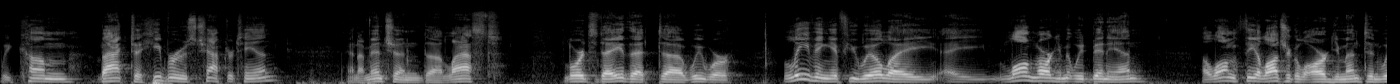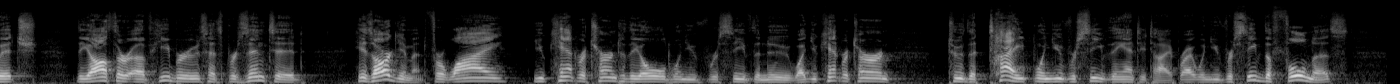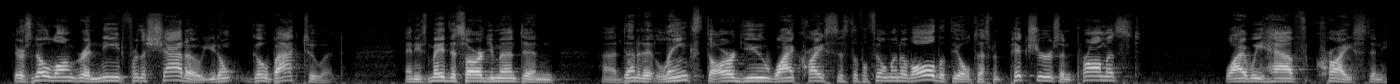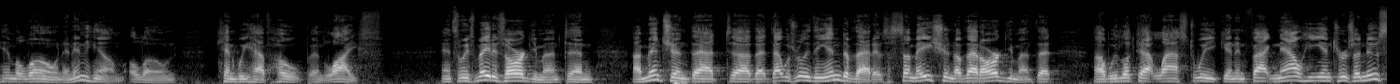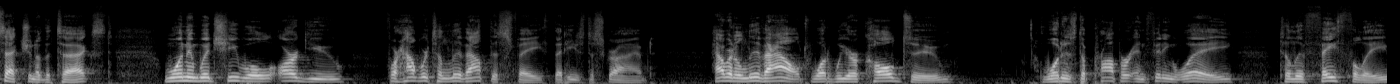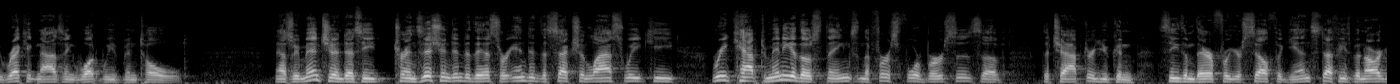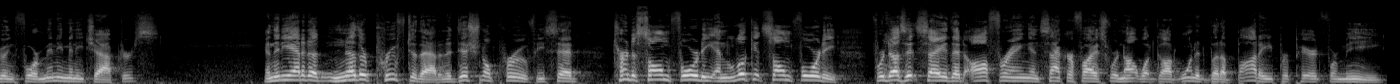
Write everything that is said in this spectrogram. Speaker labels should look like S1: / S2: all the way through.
S1: we come back to Hebrews chapter 10. And I mentioned uh, last Lord's Day that uh, we were leaving, if you will, a, a long argument we'd been in, a long theological argument in which the author of Hebrews has presented his argument for why you can't return to the old when you've received the new, why you can't return to the type when you've received the antitype, right? When you've received the fullness there's no longer a need for the shadow. You don't go back to it. And he's made this argument and uh, done it at length to argue why Christ is the fulfillment of all that the Old Testament pictures and promised, why we have Christ and Him alone, and in Him alone can we have hope and life. And so he's made his argument, and I mentioned that uh, that, that was really the end of that. It was a summation of that argument that uh, we looked at last week. And in fact, now he enters a new section of the text one in which he will argue for how we're to live out this faith that he's described, how we're to live out what we are called to, what is the proper and fitting way to live faithfully, recognizing what we've been told. Now, as we mentioned, as he transitioned into this or ended the section last week, he recapped many of those things in the first four verses of the chapter. You can see them there for yourself again, stuff he's been arguing for many, many chapters. And then he added another proof to that, an additional proof. He said, Turn to Psalm 40 and look at Psalm 40. For does it say that offering and sacrifice were not what God wanted, but a body prepared for me?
